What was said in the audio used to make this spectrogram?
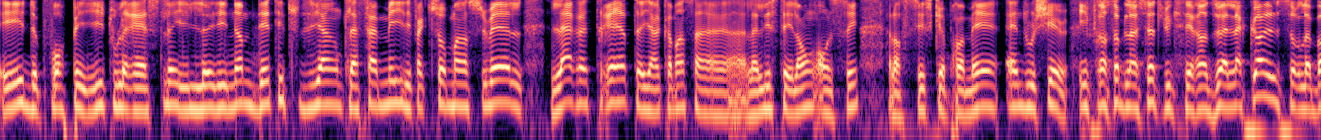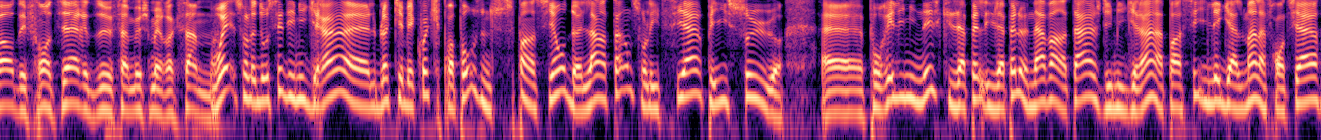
et de pouvoir payer tout le reste. Là. Il les nomme dette étudiante, la famille, les factures mensuelles, la retraite. Il en commence à, la liste est longue, on le sait. Alors, c'est ce que promet Andrew Scheer. Et François Blanchette, lui, qui s'est rendu à la colle sur le bord des frontières et du fameux chemin Roxham. Oui, sur le dossier des migrants, euh, le Bloc québécois qui propose une suspension de l'entente sur les tiers pays sûrs euh, pour éliminer ce qu'ils appellent, ils appellent un avantage des migrants à passer illégalement la frontière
